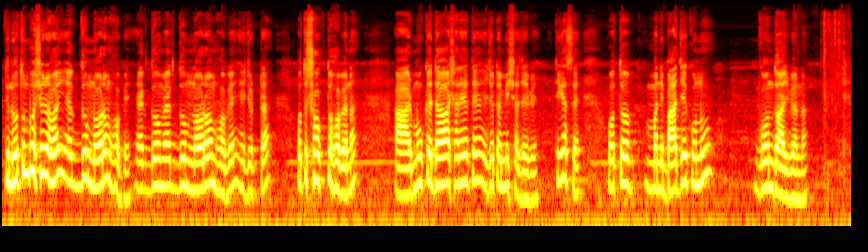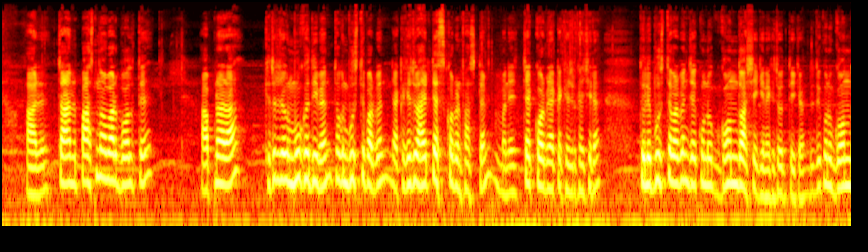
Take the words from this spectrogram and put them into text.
যদি নতুন বছরের হয়, একদম নরম হবে, একদম একদম নরম হবে হেজুরটা অত শক্ত হবে না। আর মুখে দেওয়ার সাথে সাথে হেজুরটা মিশা যাবে, ঠিক আছে? অত মানে বাজে কোনো গন্ধ আসবে না। আর চার পাঁচ নম্বর বলতে আপনারা খেজুর যখন মুখে দিবেন, তখন বুঝতে পারবেন একটা খেজুর হাইট টেস্ট করবেন ফার্স্ট টাইম মানে চেক করবেন একটা খেজুর খাইছিরা, তাহলে বুঝতে পারবেন যে কোনো গন্ধ আসে কিনা খেজুর থেকে। যদি কোনো গন্ধ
